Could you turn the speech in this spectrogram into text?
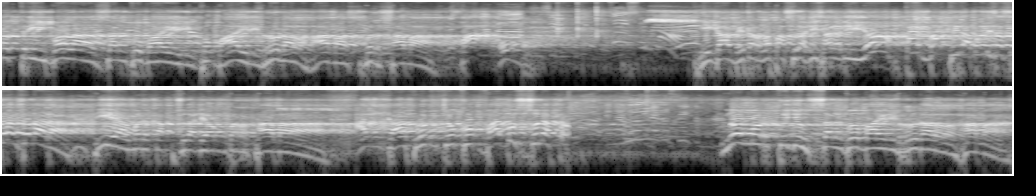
lotri bola sang pemain pemain Rudal Hamas bersama Pak Om. 3 meter lepas sudah di sana dia. Tembak tidak mengenai sasaran saudara. Dia menetap sudah di orang pertama. Angka pun cukup bagus sudah ter nomor 7 sang pemain Rudal Hamas.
